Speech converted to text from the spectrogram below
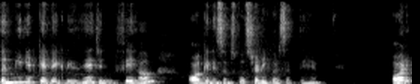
कन्वीनियंट कैटेगरीज हैं जिनसे हम ऑर्गेनिजम्स को स्टडी कर सकते हैं। और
